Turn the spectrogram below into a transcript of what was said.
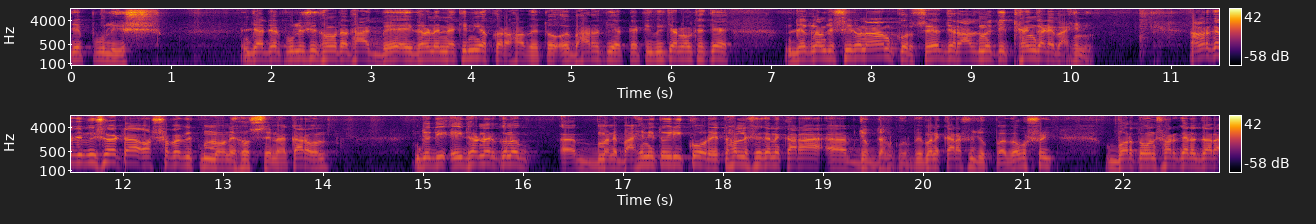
যে পুলিশ, যাদের পুলিশি ক্ষমতা থাকবে, এই ধরনের নাকি নিয়োগ করা হবে। তো ওই ভারতীয় একটা টিভি চ্যানেল থেকে দেখলাম যে শিরোনাম করছে যে রাজনৈতিক ঠ্যাঙ্গাড়ে বাহিনী। আমার কাছে বিষয়টা অস্বাভাবিক মনে হচ্ছে না, কারণ যদি এই ধরনের কোনো মানে বাহিনী তৈরি করে, তাহলে সেখানে কারা যোগদান করবে? মানে কারা সুযোগ পাবে? অবশ্যই বর্তমান সরকারে যারা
